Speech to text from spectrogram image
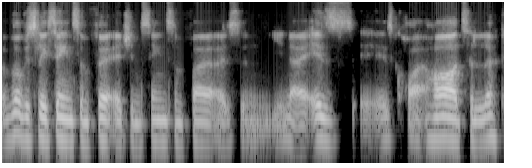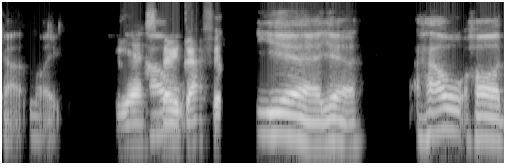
I've obviously seen some footage and seen some photos, and you know, it is it is quite hard to look at. Like, yes, how, very graphic. Yeah, yeah. How hard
